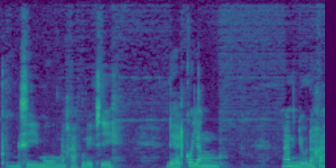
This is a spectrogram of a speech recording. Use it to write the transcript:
เพิ่งสี่โมงนะคะ คุณเอฟซีแดดก็ยังนั่นอยู่นะคะ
